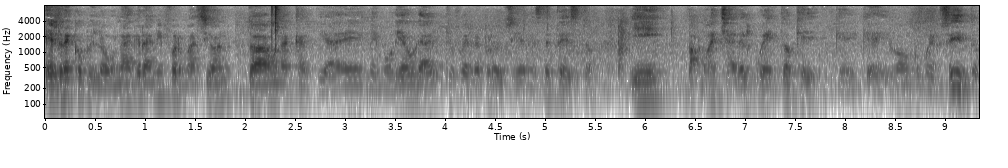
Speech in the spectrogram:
Él recopiló una gran información, toda una cantidad de memoria oral que fue reproducida en este texto y vamos a echar el cuento que, que, dijo Gumercindo.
